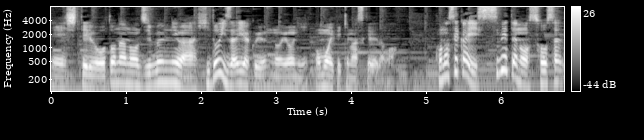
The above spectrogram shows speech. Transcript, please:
えー、知ってる大人の自分にはひどい罪悪のように思えてきますけれども、この世界すべての創作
